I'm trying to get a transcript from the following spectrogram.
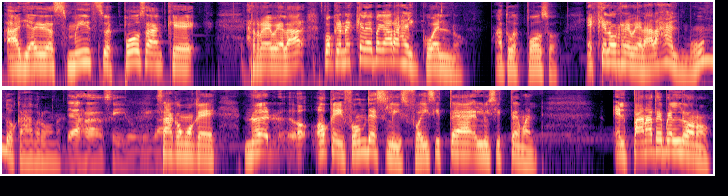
a Jada Smith, su esposa, que revelar. Porque no es que le pegaras el cuerno a tu esposo, es que lo revelaras al mundo, cabrona. Ajá, sí, obligado. O sea, como que. No, ok, fue un desliz, fue hiciste, lo hiciste mal. El pana te perdonó.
